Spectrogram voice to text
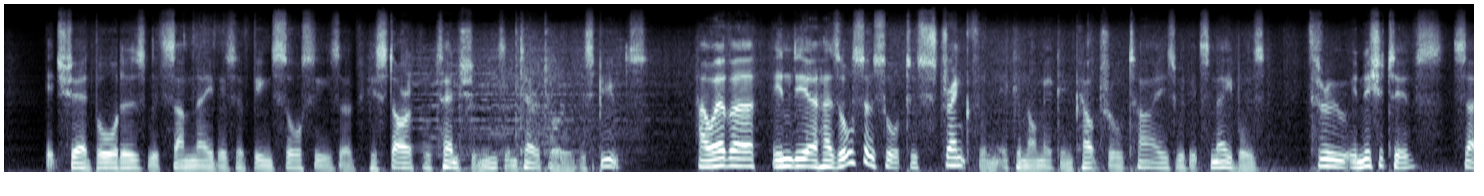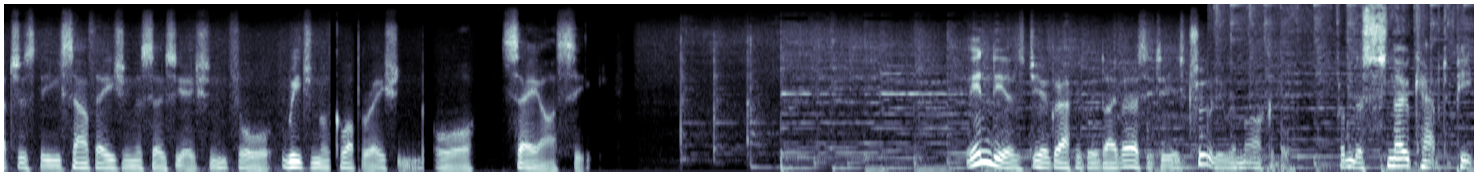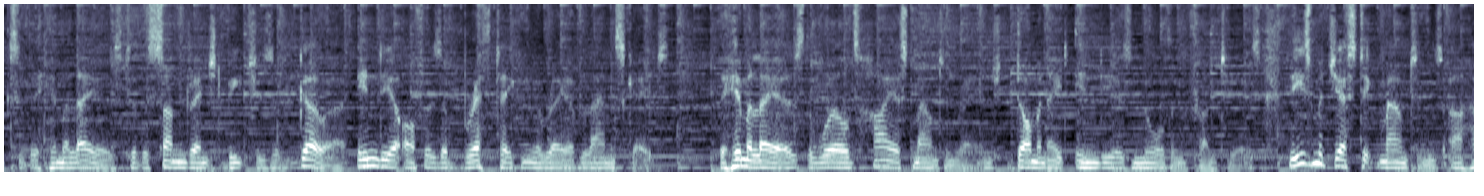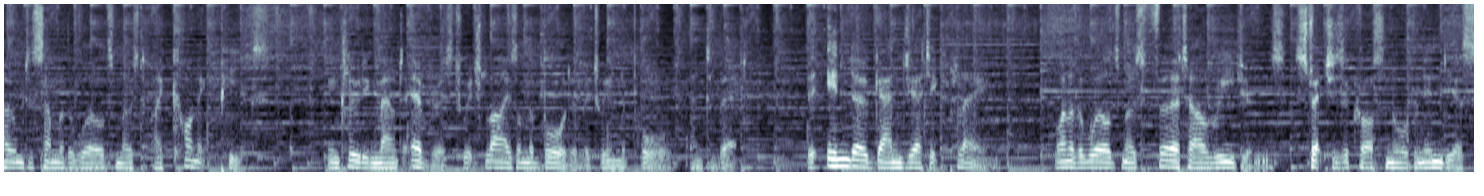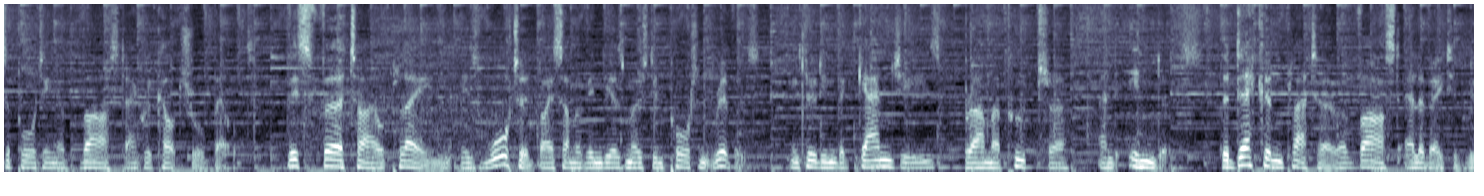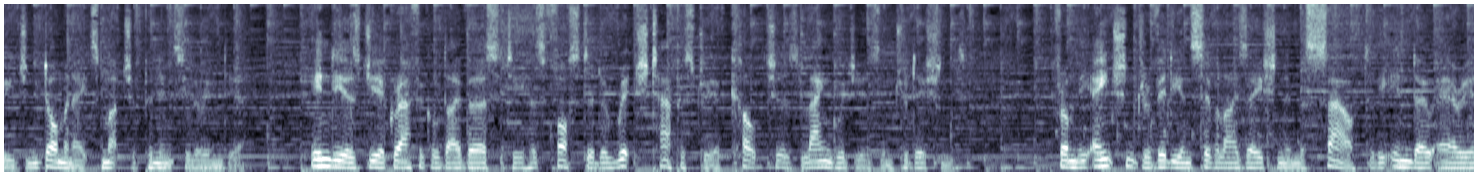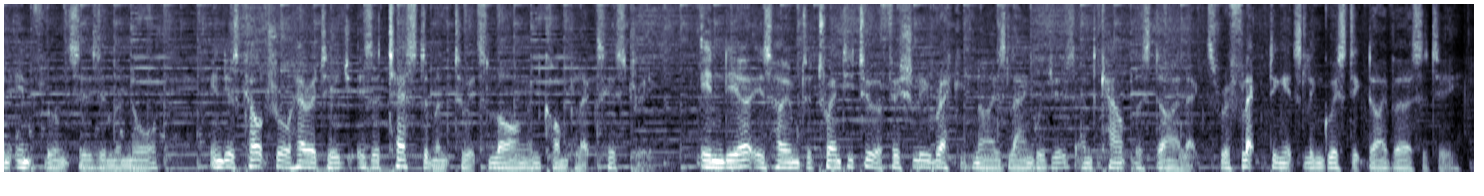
Its shared borders with some neighbors have been sources of historical tensions and territorial disputes. However, India has also sought to strengthen economic and cultural ties with its neighbors through initiatives such as the South Asian Association for Regional Cooperation, or SAARC. India's geographical diversity is truly remarkable. From the snow-capped peaks of the Himalayas to the sun-drenched beaches of Goa, India offers a breathtaking array of landscapes the Himalayas, the world's highest mountain range, dominate India's northern frontiers. These majestic mountains are home to some of the world's most iconic peaks, including Mount Everest, which lies on the border between Nepal and Tibet. The Indo-Gangetic Plain, one of the world's most fertile regions, stretches across northern India, supporting a vast agricultural belt. This fertile plain is watered by some of India's most important rivers, including the Ganges, Brahmaputra and Indus. The Deccan Plateau, a vast elevated region, dominates much of peninsular India. India's geographical diversity has fostered a rich tapestry of cultures, languages and traditions. From the ancient Dravidian civilization in the south to the Indo-Aryan influences in the north, India's cultural heritage is a testament to its long and complex history. India is home to 22 officially recognized languages and countless dialects, reflecting its linguistic diversity.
